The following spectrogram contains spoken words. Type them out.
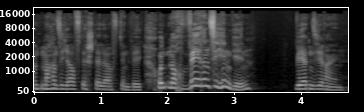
und machen sich auf der Stelle auf den Weg. Und noch während sie hingehen, werden sie rein.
